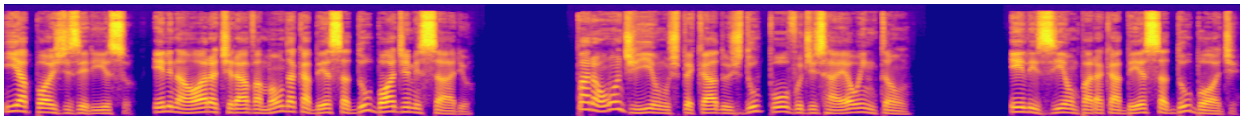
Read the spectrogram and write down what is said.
E após dizer isso, ele na hora tirava a mão da cabeça do bode emissário. Para onde iam os pecados do povo de Israel então? Eles iam para a cabeça do bode.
